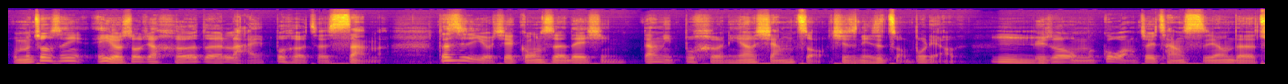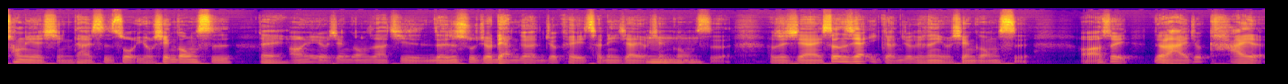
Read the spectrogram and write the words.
我们做生意，诶，有时候叫合得来，不合则散嘛。但是有些公司的类型，当你不合，你要想走，其实你是走不了的。嗯，比如说我们过往最常使用的创业形态是做有限公司，对，然后因为有限公司它其实人数就两个人就可以成立一家有限公司，所以现在甚至现在一个人就可以成立有限公司。啊，所以来就开了。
